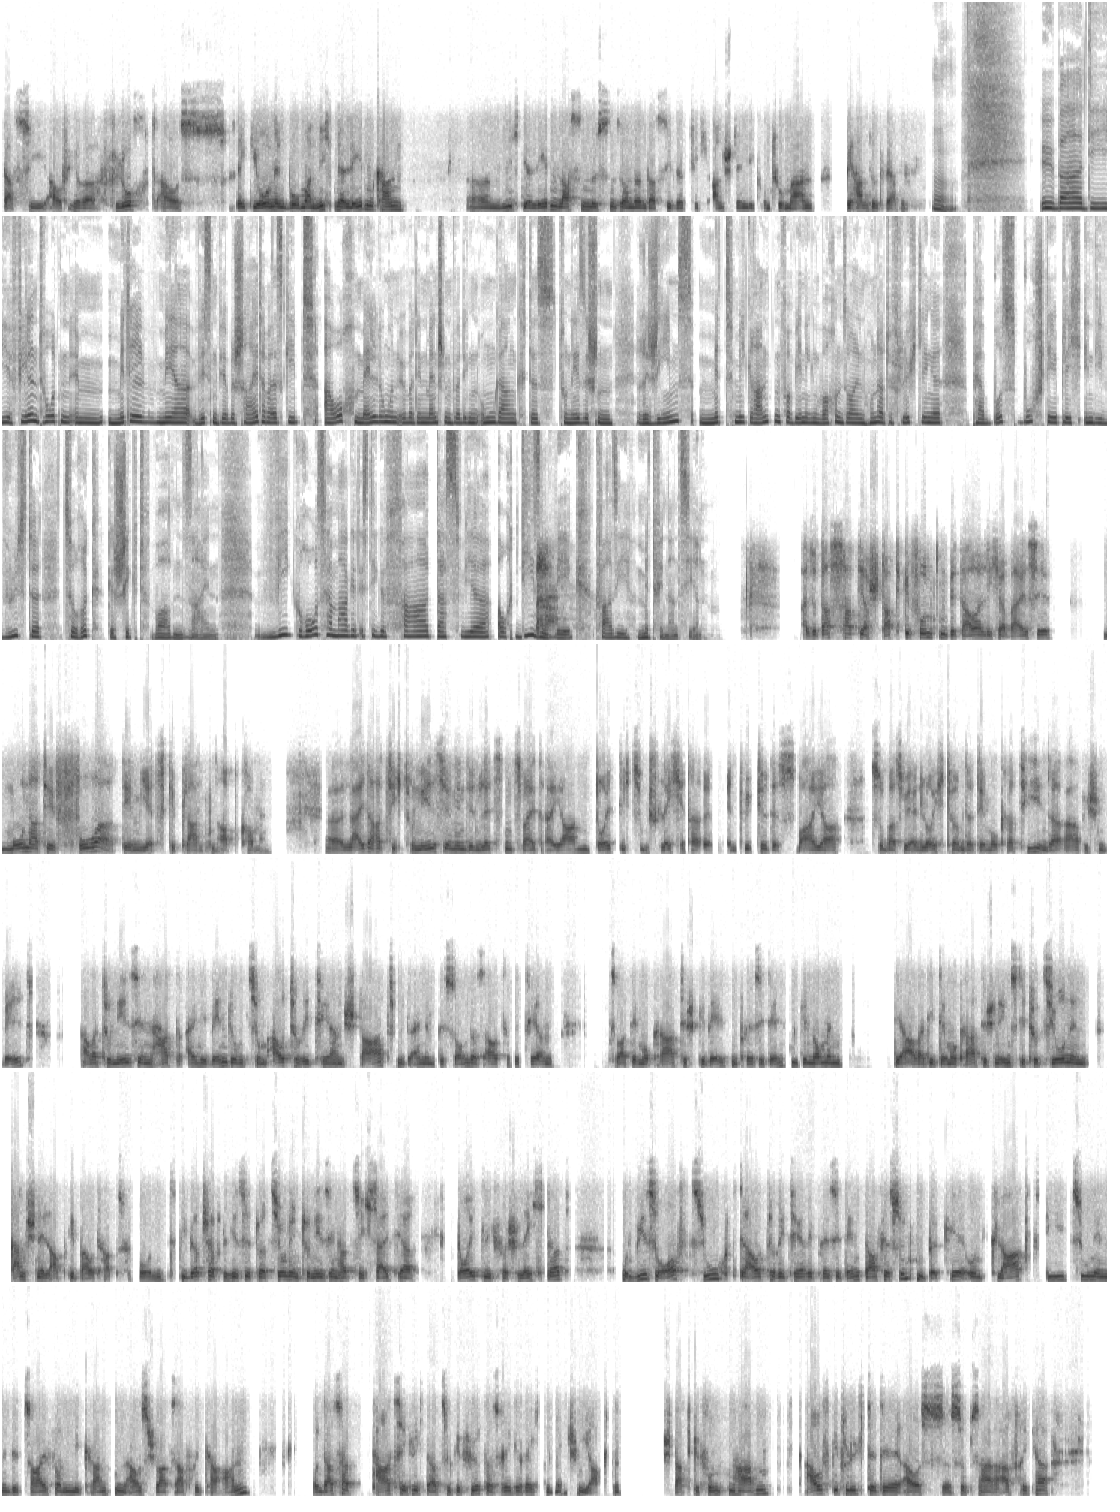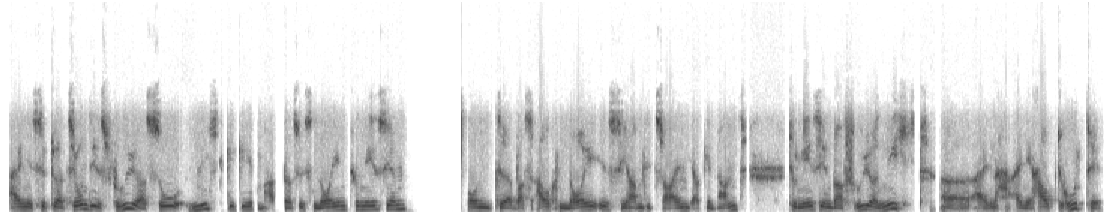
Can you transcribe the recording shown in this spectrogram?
dass sie auf ihrer Flucht aus Regionen, wo man nicht mehr leben kann, nicht ihr Leben lassen müssen, sondern dass sie wirklich anständig und human behandelt werden. Hm. Über die vielen Toten im Mittelmeer wissen wir Bescheid, aber es gibt auch Meldungen über den menschenwürdigen Umgang des tunesischen Regimes mit Migranten. Vor wenigen Wochen sollen hunderte Flüchtlinge per Bus buchstäblich in die Wüste zurückgeschickt worden sein. Wie groß, Herr Margit, ist die Gefahr, dass wir auch diesen Weg quasi mitfinanzieren? Also das hat ja stattgefunden, bedauerlicherweise Monate vor dem jetzt geplanten Abkommen. Äh, leider hat sich Tunesien in den letzten zwei, drei Jahren deutlich zum Schlechteren entwickelt. Es war ja sowas wie ein Leuchtturm der Demokratie in der arabischen Welt. Aber Tunesien hat eine Wendung zum autoritären Staat mit einem besonders autoritären, zwar demokratisch gewählten Präsidenten genommen, der aber die demokratischen Institutionen ganz schnell abgebaut hat. Und die wirtschaftliche Situation in Tunesien hat sich seither deutlich verschlechtert. Und wie so oft sucht der autoritäre Präsident dafür Sündenböcke und klagt die zunehmende Zahl von Migranten aus Schwarzafrika an. Und das hat tatsächlich dazu geführt, dass regelrechte Menschenjagden stattgefunden haben auf Geflüchtete aus Subsahara-Afrika eine Situation, die es früher so nicht gegeben hat. Das ist neu in Tunesien. Und äh, was auch neu ist, Sie haben die Zahlen ja genannt, Tunesien war früher nicht äh, ein, eine Hauptroute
